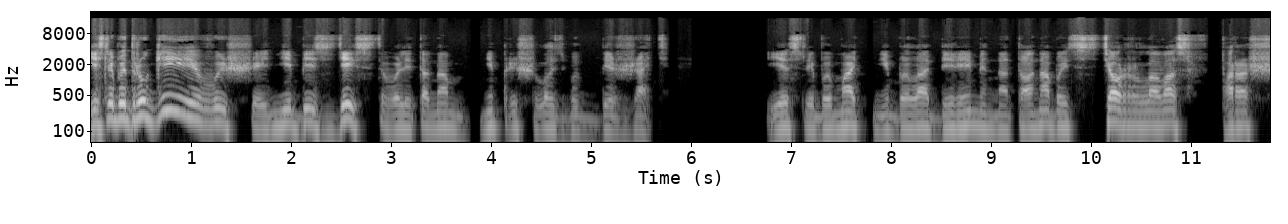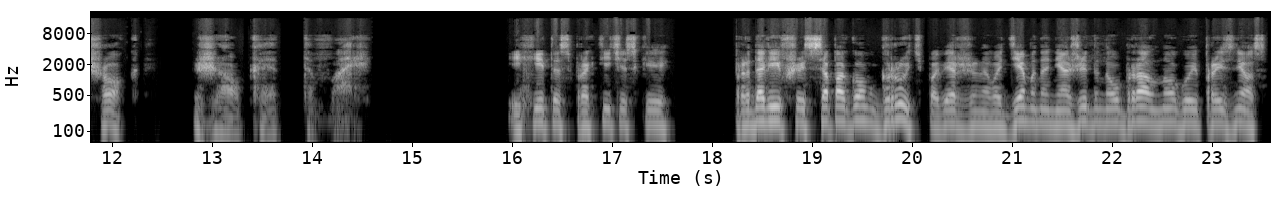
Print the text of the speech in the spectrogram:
если бы другие высшие не бездействовали, то нам не пришлось бы бежать. Если бы мать не была беременна, то она бы стерла вас в порошок, жалкая тварь. И Хитос, практически продавивший сапогом грудь поверженного демона, неожиданно убрал ногу и произнес.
